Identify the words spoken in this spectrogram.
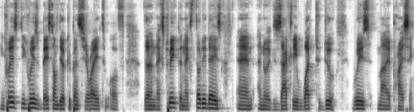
increase decrease based on the occupancy rate of the next week the next 30 days and i know exactly what to do with my pricing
